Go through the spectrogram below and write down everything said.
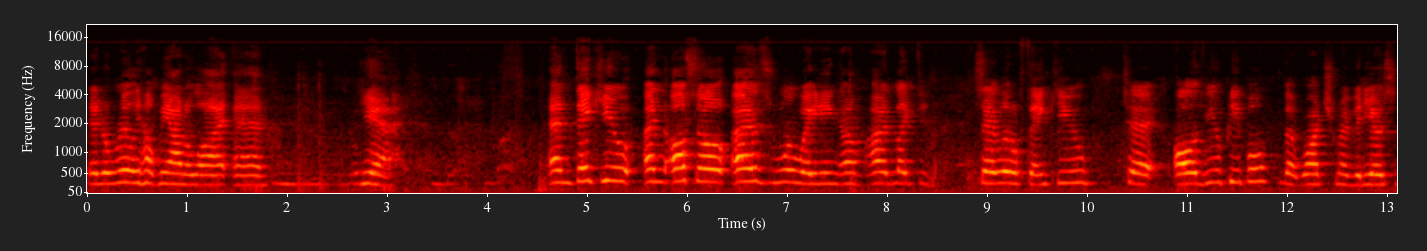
It'll really help me out a lot and yeah. And thank you and also as we're waiting, um I'd like to say a little thank you to all of you people that watch my videos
